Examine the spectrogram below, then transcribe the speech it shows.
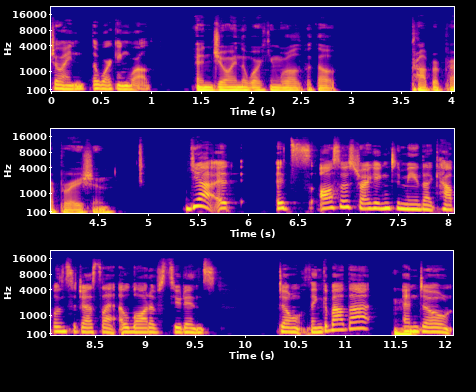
join the working world. And join the working world without proper preparation. Yeah, it it's also striking to me that Caplan suggests that a lot of students don't think about that mm-hmm. and don't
